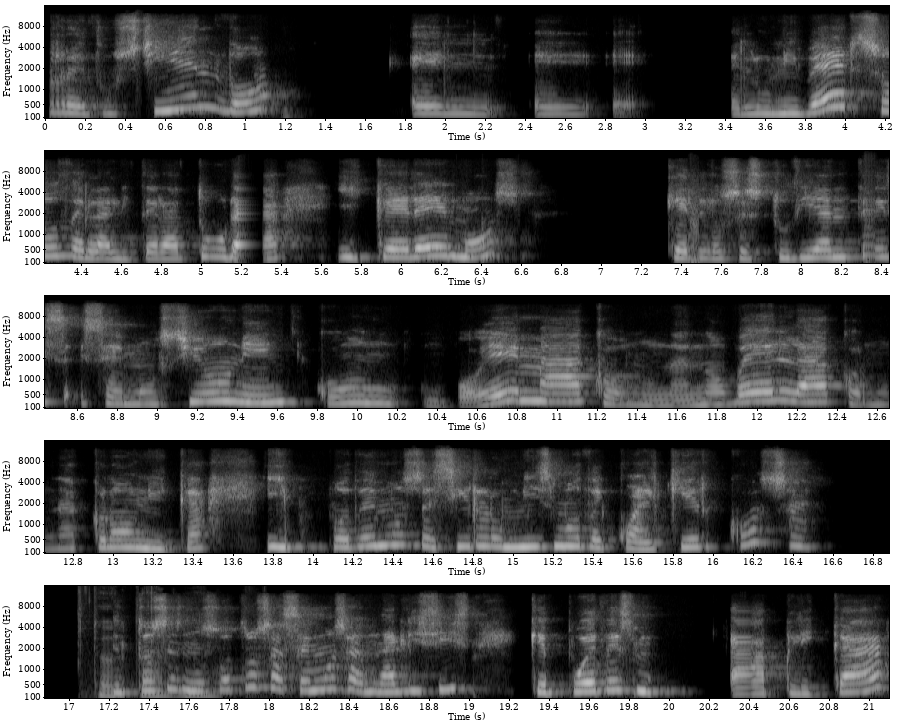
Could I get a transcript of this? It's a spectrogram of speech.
reduciendo el, eh, eh, el universo de la literatura y queremos que los estudiantes se emocionen con un poema, con una novela, con una crónica, y podemos decir lo mismo de cualquier cosa. Entonces nosotros hacemos análisis que puedes aplicar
